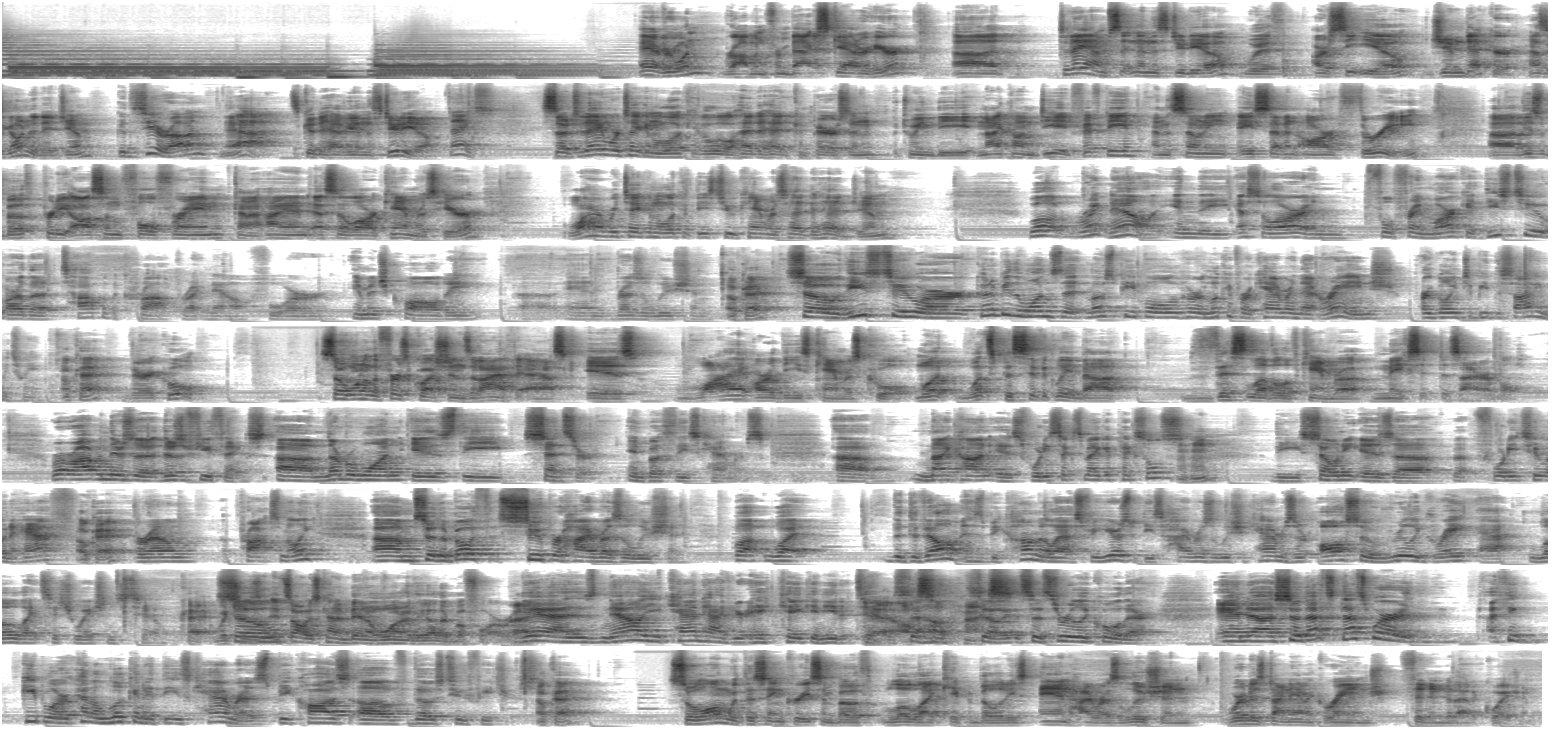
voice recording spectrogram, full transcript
Hey everyone, Robin from Backscatter here. Uh, today I'm sitting in the studio with our CEO, Jim Decker. How's it going today, Jim? Good to see you, Robin. Yeah, it's good to have you in the studio. Thanks. So today we're taking a look at a little head-to-head comparison between the Nikon D850 and the Sony a7R III. Uh, these are both pretty awesome full frame, kind of high-end SLR cameras here. Why are we taking a look at these two cameras head-to-head, Jim? Well, right now in the SLR and full frame market, these two are the top of the crop right now for image quality uh, and resolution. Okay. So these two are going to be the ones that most people who are looking for a camera in that range are going to be deciding between. Okay, very cool. So one of the first questions that I have to ask is, why are these cameras cool? What, what specifically about this level of camera makes it desirable? Robin, there's a there's a few things. Um, number one is the sensor in both of these cameras. Uh, Nikon is 46 megapixels. Mm-hmm. The Sony is uh, 42 and a half. Okay. Around approximately. Um, so they're both super high resolution. But what the development has become in the last few years with these high resolution cameras, they're also really great at low light situations too. Okay, which So- is, it's always kind of been a one or the other before, right? Yeah, is now you can have your cake and eat it too. Yeah, so, awesome. Nice. so it's, it's really cool there. And uh, so that's that's where I think people are kind of looking at these cameras because of those two features. Okay. So along with this increase in both low light capabilities and high resolution, where does dynamic range fit into that equation?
